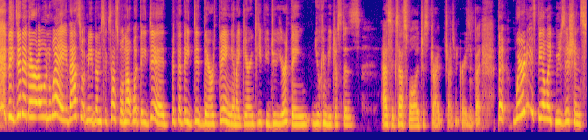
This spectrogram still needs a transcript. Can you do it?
they did it their own way. That's what made them successful, not what they did, but that they did their thing. And I guarantee if you do your thing, you can be just as as successful. It just drives, drives me crazy. But but where do you feel like musicians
